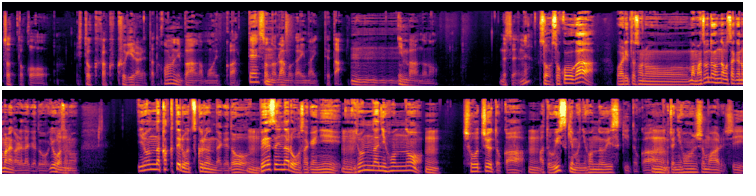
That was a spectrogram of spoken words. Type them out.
ちょっとこう、一区画区切られたところにバーがもう一個あって、そのラムが今言ってた、インバウンドの、ですよね。そう、そこが、割とその、まあ松本君のお酒飲まないからあれだけど、要はその、うん、いろんなカクテルを作るんだけど、うん、ベースになるお酒に、いろんな日本の、焼酎とか、あとウイスキーも日本のウイスキーとか、もちろん日本酒もあるし、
